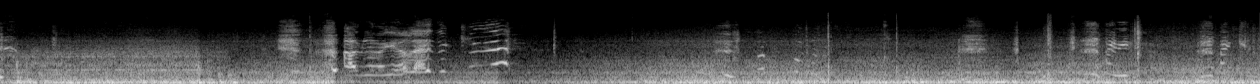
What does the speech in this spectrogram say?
I'm never gonna let the kid. I need. I can't.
